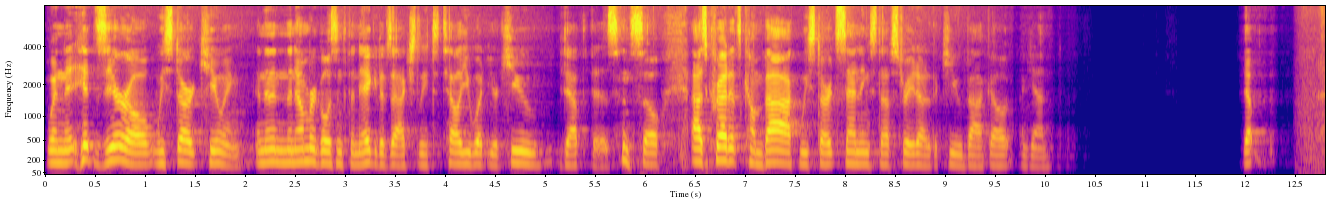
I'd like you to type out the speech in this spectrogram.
When it hits zero, we start queuing. And then the number goes into the negatives actually to tell you what your queue depth is. And so as credits come back, we start sending stuff straight out of the queue back out again. Yep. Uh,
